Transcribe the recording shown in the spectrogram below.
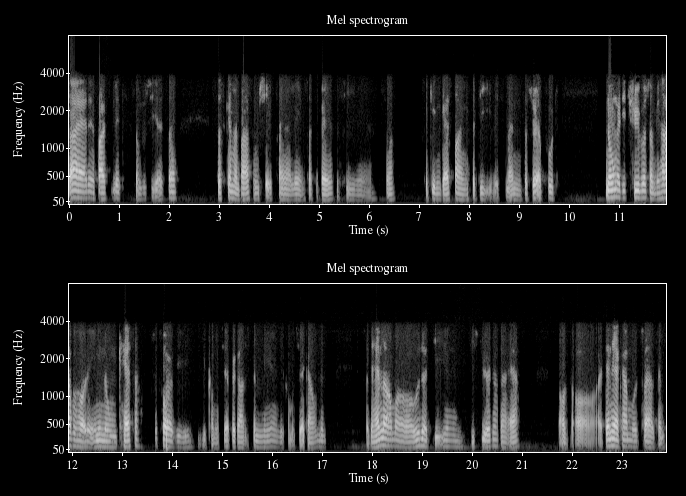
der er det faktisk lidt, som du siger, så, så skal man bare som cheftræner læne sig tilbage og sige, øh, så, så give den gasdreng, fordi hvis man forsøger at putte nogle af de typer, som vi har på holdet, ind i nogle kasser, så tror jeg, at vi, vi kommer til at begrænse dem mere, end vi kommer til at gavne dem. Så det handler om at udnytte de, øh, de styrker, der er. Og, og den her kamp mod 93,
